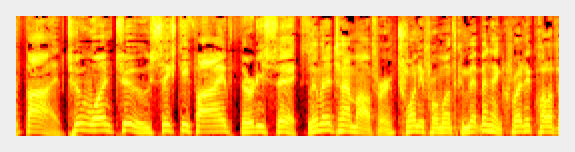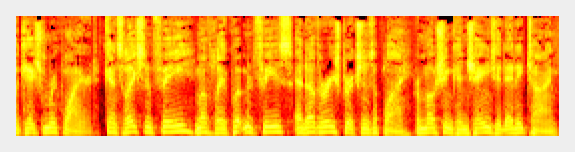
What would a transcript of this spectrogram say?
855-212-6536. Limited time offer, 24 month commitment and credit qualification required. Cancellation fee, monthly equipment fees, and other restrictions apply. Promotion can change at any time.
